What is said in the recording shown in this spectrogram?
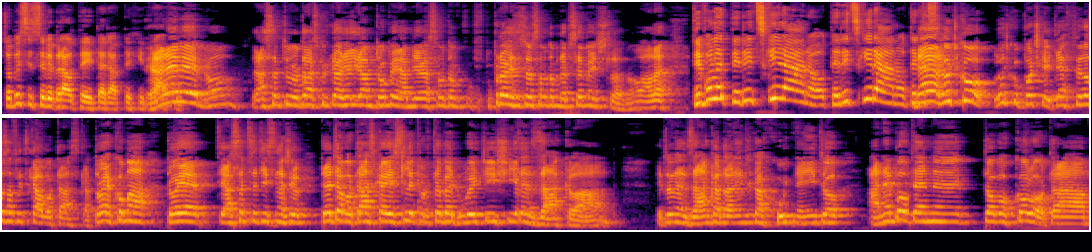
co by si si vybral ty teda, ty Já chytráky? nevím, no. Já jsem tu otázku říkal, že ji dám tobě. Já, mě, já jsem o tom, popravdě jsem o tom nepřemýšlel, no, ale... Ty vole, ty vždycky ráno, ty vždycky ráno, ty Ne, vždycky... Luďku, Luďku, počkej, to je filozofická otázka. To jako má, to je, já jsem se ti snažil, to je ta otázka, jestli pro tebe důležitější je ten základ, je to ten základ, ale není to ta chuť, není to, anebo ten, eh, to okolo, ta,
